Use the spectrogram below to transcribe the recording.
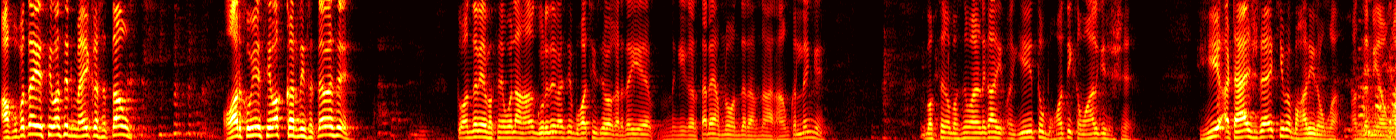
आपको पता है, ये सेवा सिर्फ़ मैं ही कर सकता हूँ? और कोई ये सेवा कर नहीं सकता वैसे? तो अंदर ये भक्त ने बोला हाँ गुरुदेव ऐसे बहुत अच्छी सेवा करता है, ये ये करता रहे, हम लोग अंदर अपना आराम कर लेंगे। भक्त भक्त ने कहा, ये तो बहुत ही कमाल के शिष्य हैं। ये अटैच्ड है कि मैं बाहर ही रहूँगा, अंदर नहीं आऊँगा।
